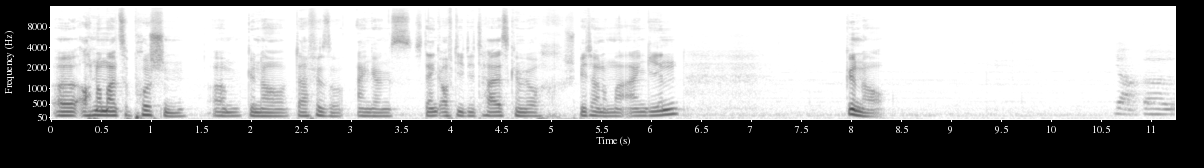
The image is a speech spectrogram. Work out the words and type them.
äh, auch nochmal zu pushen. Ähm, genau, dafür so eingangs. Ich denke, auf die Details können wir auch später nochmal eingehen. Genau. Ja, äh,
